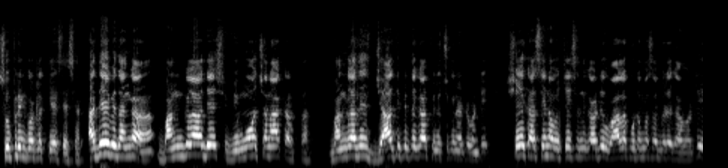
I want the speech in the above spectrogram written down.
సుప్రీంకోర్టులో కేసు వేశారు. అదేవిధంగా బంగ్లాదేశ్ విమోచనాకర్త బంగ్లాదేశ్ జాతిపితగా పిలుచుకునేటువంటి షేక్ హసీనా వచ్చేసింది కాబట్టి వాళ్ళ కుటుంబ సభ్యుడే కాబట్టి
